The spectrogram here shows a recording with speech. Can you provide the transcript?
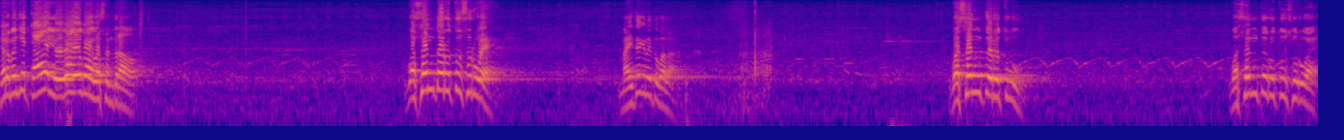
खरं म्हणजे काय योगायोग आहे वसंतराव? वसंत ऋतू सुरू आहे. माहिती आहे की नाही तुम्हाला? वसंत ऋतू. वसंत ऋतू सुरू आहे.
